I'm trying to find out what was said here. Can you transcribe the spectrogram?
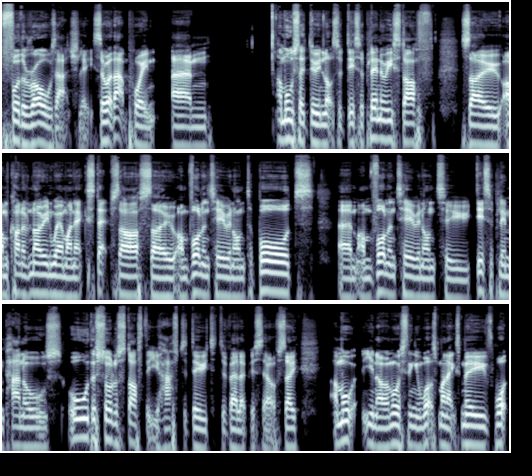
for the roles actually. So at that point, um, I'm also doing lots of disciplinary stuff. So I'm kind of knowing where my next steps are. So I'm volunteering onto boards. Um, I'm volunteering onto discipline panels, all the sort of stuff that you have to do to develop yourself. So I'm all, you know, I'm always thinking, what's my next move? What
